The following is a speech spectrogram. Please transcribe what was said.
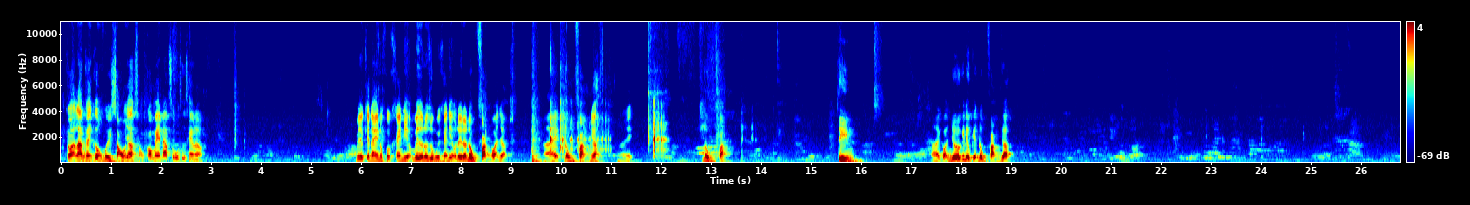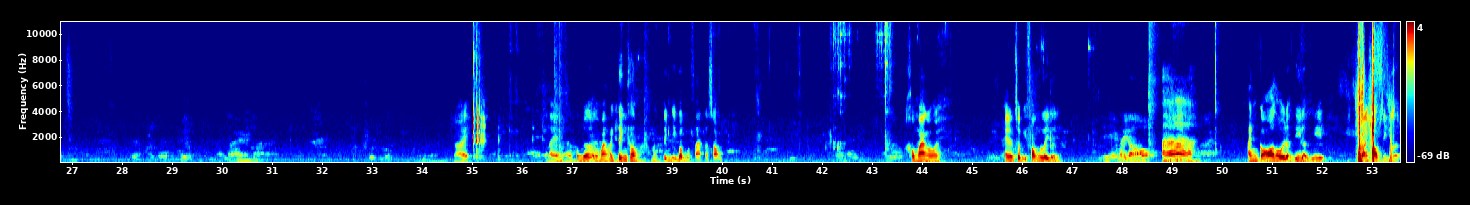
Các bạn làm cho anh câu 16 nhá, xong comment đáp số thử xem nào bây giờ cái này nó có khái niệm, bây giờ nó dùng cái khái niệm ở đây là đồng phẳng các bạn nhỉ? Đấy, đồng phẳng nhá. Đấy. Đồng phẳng. Tìm. Đấy, các bạn nhớ cái điều kiện đồng phẳng chưa? Đấy cái này anh không nhớ ở mang máy tính không? Máy tính thì bấm một phát là xong. Không mang rồi. Hay là trước bị phong lấy rồi nhỉ? Em lấy đâu à anh có rồi, đợi tí đợi tí. Cho anh học sinh lợi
